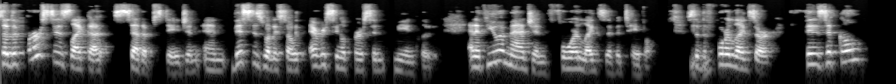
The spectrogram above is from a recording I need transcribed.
So the first is like a setup stage and, and this is what i saw with every single person me included and if you imagine four legs of a table so Mm-hmm. the four legs are physical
